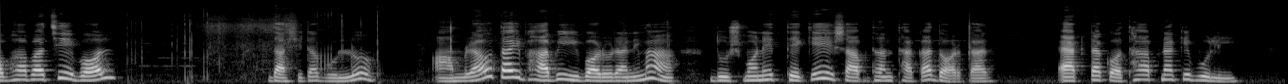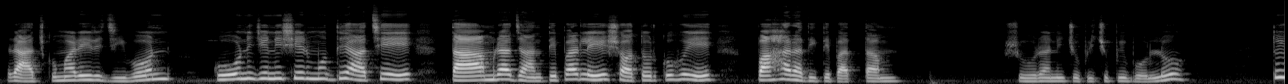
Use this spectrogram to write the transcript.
অভাব আছে বল? দাসীটা বলল, আমরাও তাই ভাবি বড় রানীমা, দুশ্মনের থেকে সাবধান থাকা দরকার। একটা কথা আপনাকে বলি, রাজকুমারের জীবন কোন জিনিসের মধ্যে আছে তা আমরা জানতে পারলে সতর্ক হয়ে পাহারা দিতে পারতাম। সুরানী চুপি চুপি বলল, তুই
